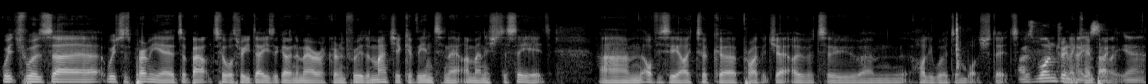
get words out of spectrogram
which was uh, which was premiered about two or three days ago in America, and through the magic of the internet, I managed to see it. Um, obviously, I took a private jet over to um, Hollywood and watched it. I was wondering and how then you came saw back. it. Yeah.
